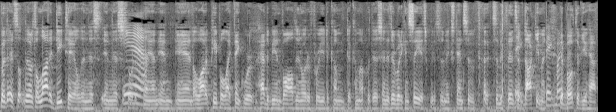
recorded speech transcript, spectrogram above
But there's a lot of detail in this in this sort yeah. of plan, and, and a lot of people I think were had to be involved in order for you to come to come up with this. And as everybody can see, it's it's an extensive it's an extensive big, document big that both of you have.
